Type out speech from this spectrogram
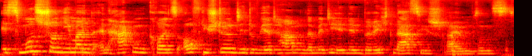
es muss schon jemand ein Hakenkreuz auf die Stirn tätowiert haben, damit die in den Bericht Nazis schreiben. Sonst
